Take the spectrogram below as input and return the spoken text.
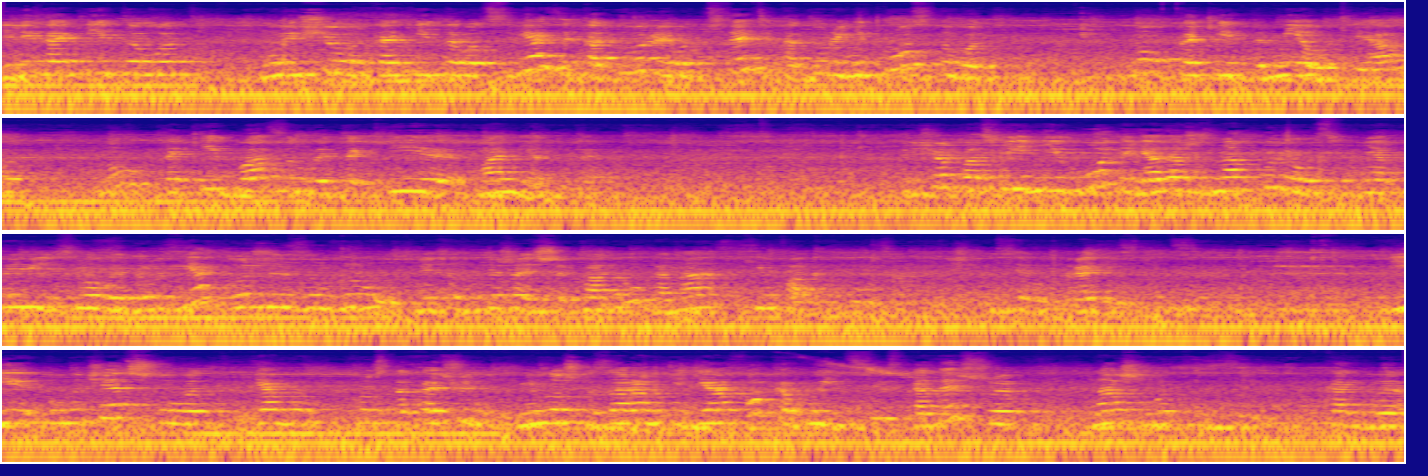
или какие-то вот, ну еще вот какие-то вот связи, которые, вот представляете, которые не просто вот, ну какие-то мелкие, а вот, ну такие базовые такие моменты. Причем последние годы я даже знакомилась, у меня появились новые друзья, тоже из МГУ. У меня сейчас ближайшая подруга, она химфак все вот ровесницы. И получается, что вот я бы просто хочу немножко за рамки геофака выйти и сказать, что наш вот как бы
